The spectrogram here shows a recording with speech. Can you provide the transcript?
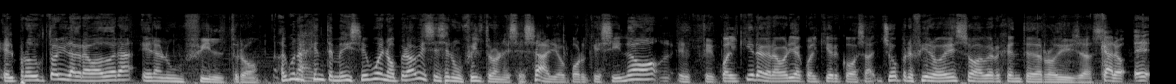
el productor y la grabadora eran un filtro. Alguna gente me dice, bueno, pero a veces era un filtro necesario, porque si no, este, cualquiera grabaría cualquier cosa. Yo prefiero eso a ver gente de rodillas. Claro, eh,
